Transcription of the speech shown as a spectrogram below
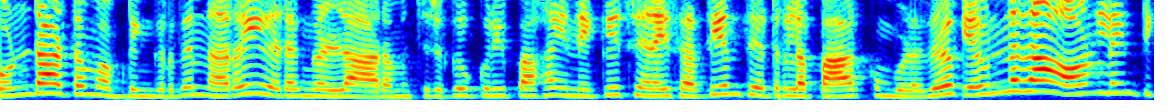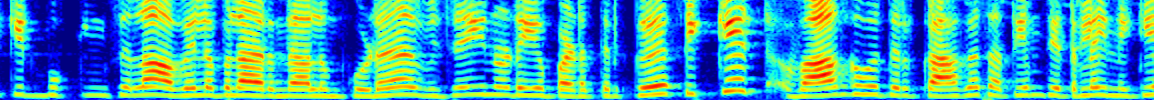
கொண்டாட்டம் அப்படிங்கிறது நிறைய இடங்கள்ல ஆரம்பிச்சிருக்கு. குறிப்பாக இன்னைக்கு சென்னை சத்யம் தியேட்டர்ல பார்க்கும் பொழுது என்னதான் ஆன்லைன் டிக்கெட் புக்கிங்ஸ் எல்லாம் அவைலபிளா இருந்தாலும் கூட விஜயினுடைய படத்திற்கு டிக்கெட் வாங்குவதற்காக சத்யம் தியேட்டர்ல இன்னைக்கு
